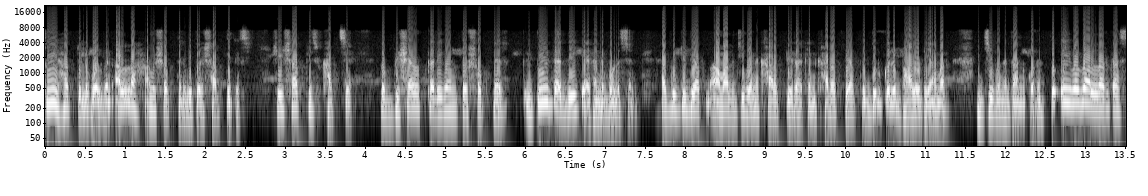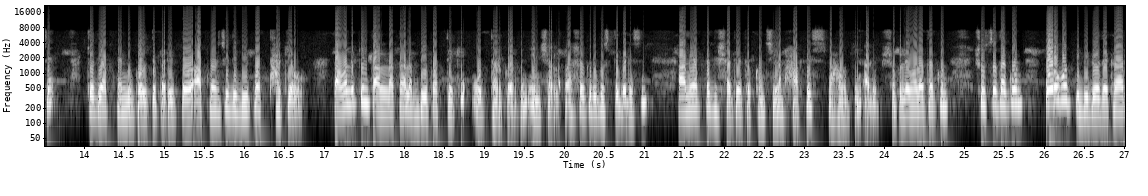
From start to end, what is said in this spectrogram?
দুই হাত তুলে বলবেন, আল্লাহ, আমি স্বপ্নের ভিতরে সাপ দেখেছি, সেই সাপ কিছু খাচ্ছে। তো বিশারদকারীগণ তো স্বপ্নের দুইটা দিক এখানে বলেছেন। আপনি যদি আমার জীবনে খারাপটি রাখেন, খারাপটি আপনি দূর করে ভালোটি আমার জীবনে দান করেন। তো এইভাবে আল্লাহর কাছে যদি আপনি, আমি বলতে পারি, তো আপনার যদি বিপদ থাকেও, তাহলে কিন্তু আল্লাহ তাআলা বিপদ থেকে উদ্ধার করবেন ইনশাল্লাহ আশা করি বুঝতে পেরেছেন। আমি আপনাদের সাথে এতক্ষণ ছিলাম হাফিজ মাহমুদ্দিন আলিফ। সকলে ভালো থাকুন, সুস্থ থাকুন। পরবর্তী ভিডিও দেখার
